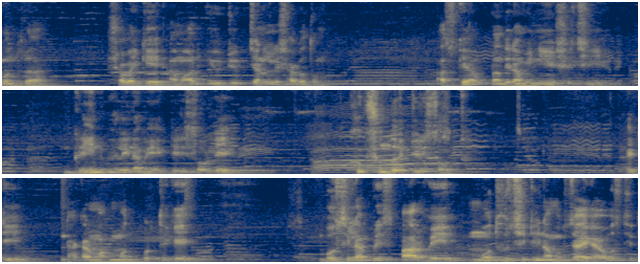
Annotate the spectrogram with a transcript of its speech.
বন্ধুরা, সবাইকে আমার ইউটিউব চ্যানেলে স্বাগতম। আজকে আপনাদের আমি নিয়ে এসেছি গ্রিন ভ্যালি নামে একটি রিসোর্টে, খুব সুন্দর একটি রিসোর্ট। এটি ঢাকার মোহাম্মদপুর থেকে বসিলা ব্রিজ পার হয়ে মধুছিটি নামক জায়গায় অবস্থিত।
